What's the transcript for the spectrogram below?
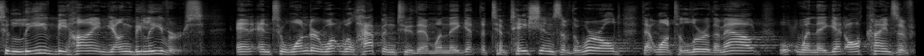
to leave behind young believers and, and to wonder what will happen to them when they get the temptations of the world that want to lure them out, when they get all kinds of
